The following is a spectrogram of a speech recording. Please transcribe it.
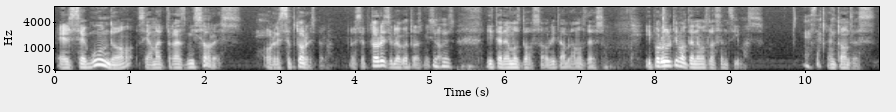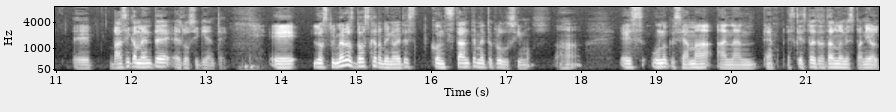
El segundo se llama transmisores o receptores, pero receptores y luego transmisores. Y tenemos dos, ahorita hablamos de eso. Y por último tenemos las enzimas. Exacto. Entonces, eh, básicamente es lo siguiente. Eh, los primeros dos cannabinoides constantemente producimos es uno que se llama, eh, es que estoy tratando en español,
